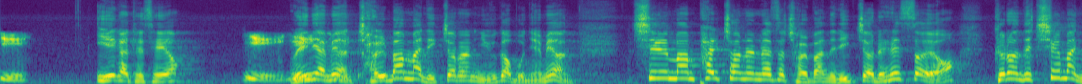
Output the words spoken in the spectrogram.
예. 이해가 되세요? 예. 왜냐하면 절반만 익절하는 이유가 뭐냐면 7만 8천 원에서 절반을 익절을 했어요. 그런데 7만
